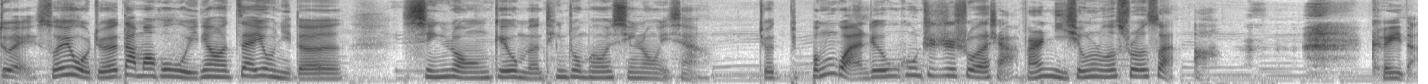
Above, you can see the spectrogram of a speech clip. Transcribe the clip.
对，所以我觉得大猫虎虎一定要再用你的形容给我们的听众朋友形容一下，就甭管这个悟空之之说的啥，反正你形容的说了算啊。可以的。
